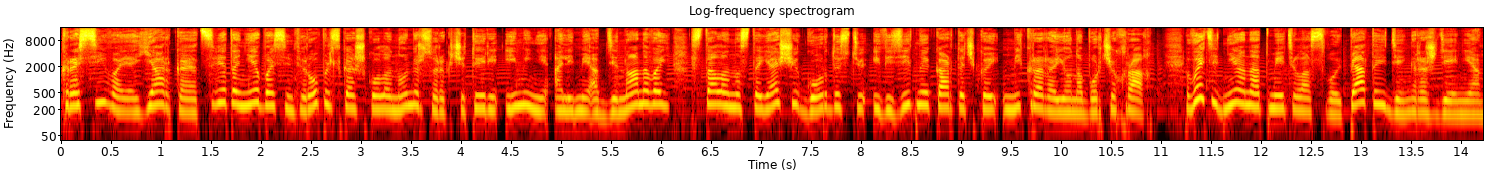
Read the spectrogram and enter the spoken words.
Красивая, яркая, цвета неба Симферопольская школа номер 44 имени Алиме Абдинановой стала настоящей гордостью и визитной карточкой микрорайона Борчухрах. В эти дни она отметила свой пятый день рождения.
